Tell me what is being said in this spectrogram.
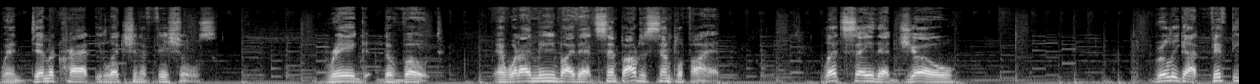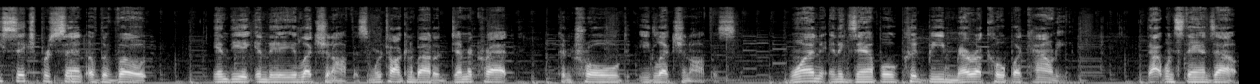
when Democrat election officials rig the vote. And what I mean by that, simple, I'll just simplify it. Let's say that Joe really got 56% of the vote in the in the election office, and we're talking about a Democrat controlled election office. One an example could be Maricopa County. That one stands out.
